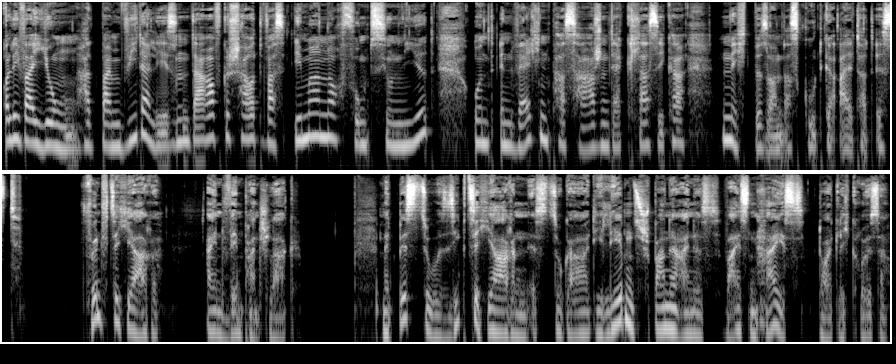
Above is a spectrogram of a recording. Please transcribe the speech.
Oliver Jung hat beim Wiederlesen darauf geschaut, was immer noch funktioniert und und in welchen Passagen der Klassiker nicht besonders gut gealtert ist. 50 Jahre, ein Wimpernschlag. Mit bis zu 70 Jahren ist sogar die Lebensspanne eines weißen Hais deutlich größer.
